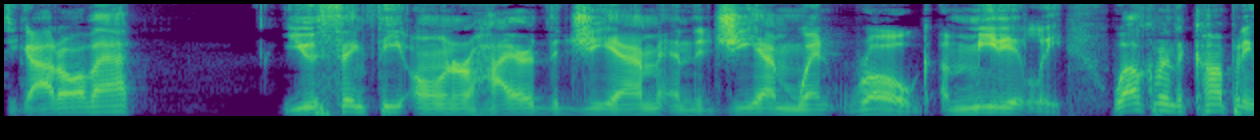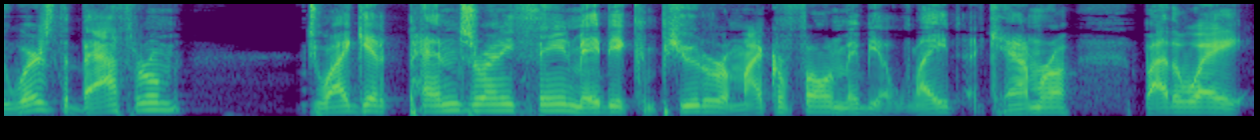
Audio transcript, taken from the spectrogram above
You got all that? You think the owner hired the GM and the GM went rogue immediately. Welcome to the company. Where's the bathroom? Do I get pens or anything? Maybe a computer, a microphone, maybe a light, a camera. By the way,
